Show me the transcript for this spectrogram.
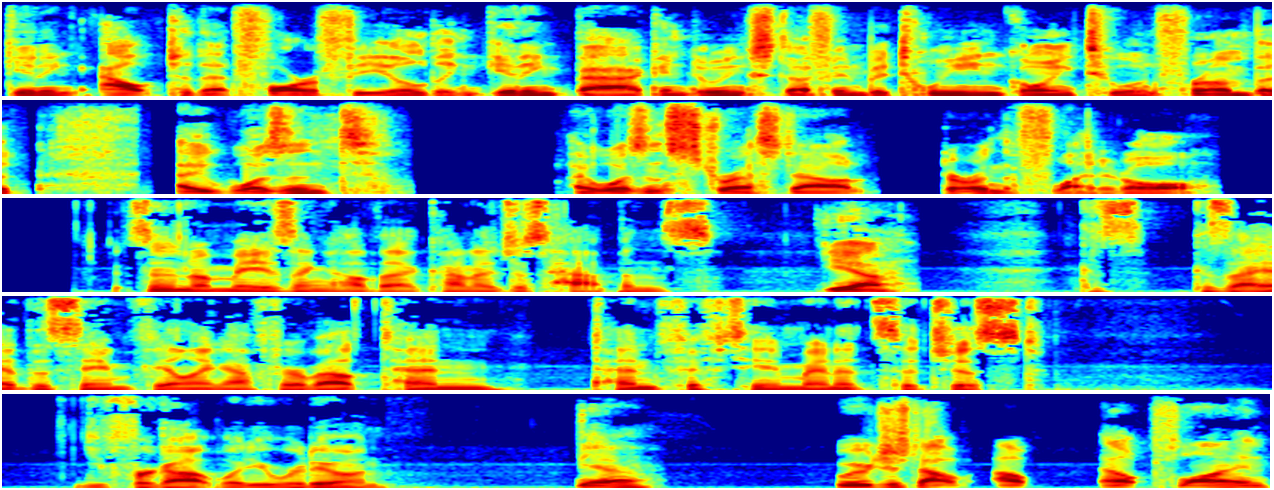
getting out to that far field and getting back and doing stuff in between, going to and from. But I wasn't, I wasn't stressed out during the flight at all. Isn't it amazing how that kind of just happens? Yeah, because I had the same feeling after about 10, 10, 15 minutes. It just you forgot what you were doing. Yeah, we were just out out out flying,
